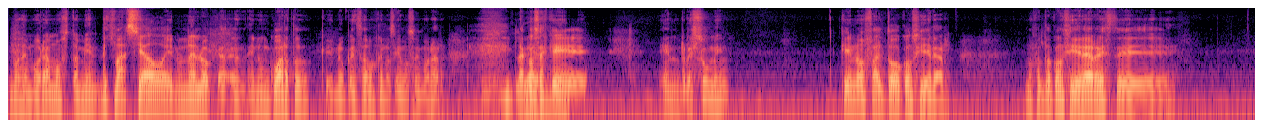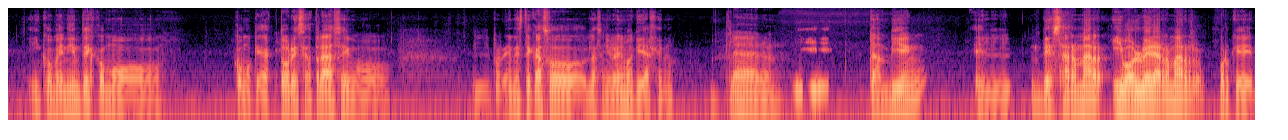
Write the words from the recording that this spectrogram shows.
Nos demoramos también demasiado en, una loca, en, en un cuarto que no pensamos que nos íbamos a demorar. La cosa es que, en resumen, ¿qué nos faltó considerar? Nos faltó considerar este inconvenientes como, como que actores se atrasen o, en este caso, la señora del maquillaje, ¿no? Claro. Y también el desarmar y volver a armar, porque,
